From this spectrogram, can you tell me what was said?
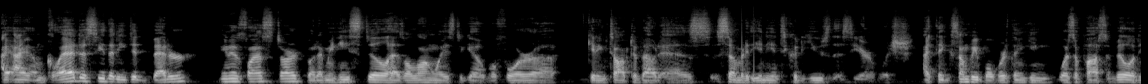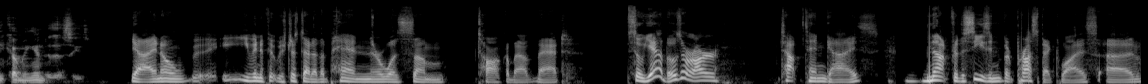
I, I am glad to see that he did better in his last start, but I mean, he still has a long ways to go before uh, getting talked about as somebody the Indians could use this year, which I think some people were thinking was a possibility coming into this season. Yeah, I know. Even if it was just out of the pen, there was some talk about that. So yeah, those are our top 10 guys, not for the season, but prospect wise. Uh,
